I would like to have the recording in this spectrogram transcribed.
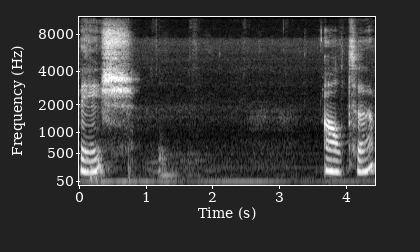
5 6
